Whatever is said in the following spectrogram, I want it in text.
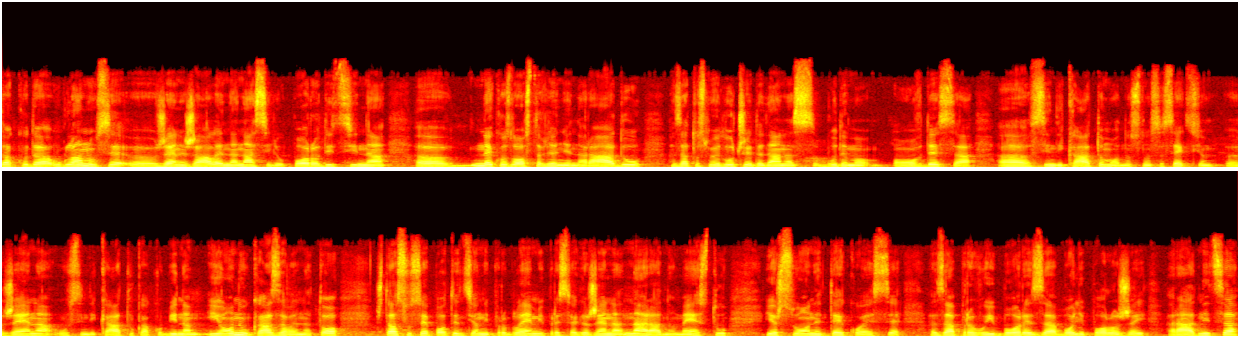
Tako da uglavnom se e, žene žale na nasilje u porodici, na e, neko zlostavljanje na radu, zato smo odlučili da danas budemo ovde sa e, sindikatom, odnosno sa sekcijom žena u sindikatu, kako bi nam i one ukazale na to šta su sve potencijalni problemi, pre svega žena na radnom mestu, jer su one te koje se zapravo i bore za bolji položaj radnica.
